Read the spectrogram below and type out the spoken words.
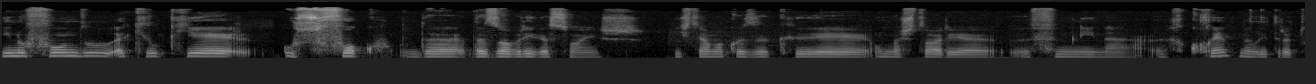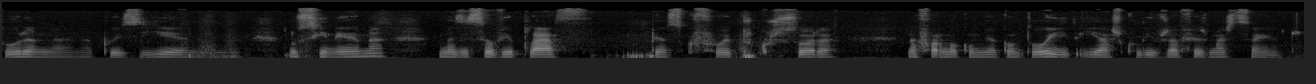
e, no fundo, aquilo que é o sufoco da, das obrigações. Isto é uma coisa que é uma história feminina recorrente na literatura, na, na poesia, no, no, cinema, mas a Sylvia Plath penso que foi precursora na forma como me a contou e, e acho que o livro já fez mais de 100 anos.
